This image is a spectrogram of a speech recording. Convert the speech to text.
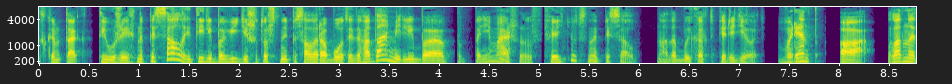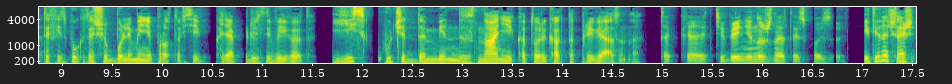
скажем так, ты уже их написал, и ты либо видишь, что то, что написал, работает годами, либо понимаешь, что фигню ты написал, надо будет как-то переделать. Вариант А. Ладно, это Facebook, это еще более-менее просто, все хотя выигрывают. Есть куча доменных знаний, которые как-то привязаны. Так э, тебе не нужно это использовать. И ты начинаешь,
